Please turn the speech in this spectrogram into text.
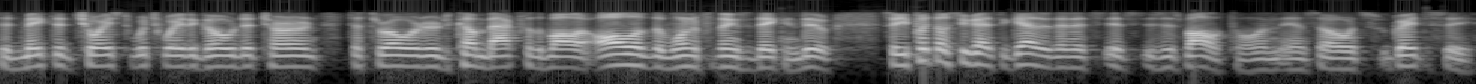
to make the choice which way to go, to turn, to throw it, or to come back for the ball. All of the wonderful things that they can do. So you put those two guys together, then it's it's, it's just volatile, and, and so it's great to see.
